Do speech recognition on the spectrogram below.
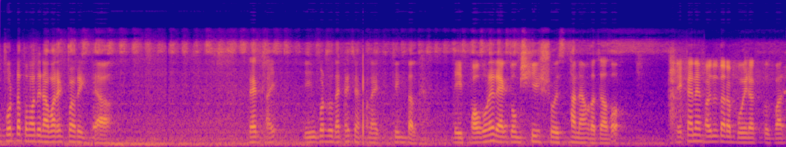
উপরটা তোমাদের আবার একবার আহ, দেখাই। এই উপরটা দেখাইছে এখন তিনতলা। এই ভবনের একদম শীর্ষ স্থানে আমরা যাব। এখানে হয়তো তারা বই রাখতো পারে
